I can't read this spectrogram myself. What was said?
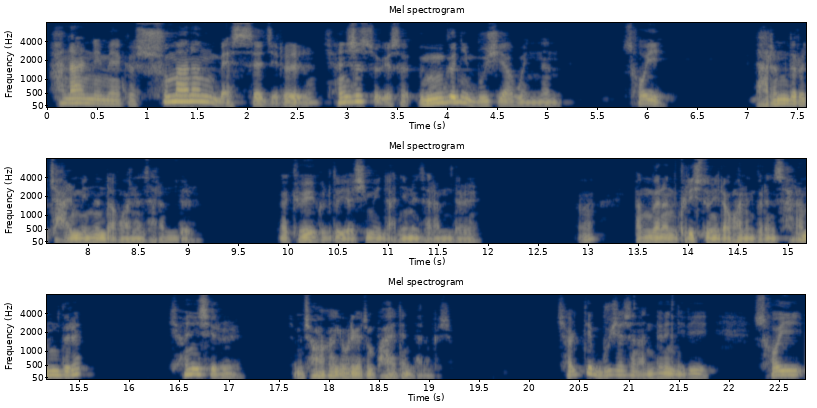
하나님의 그 수많은 메시지를 현실 속에서 은근히 무시하고 있는 소위 나름대로 잘 믿는다고 하는 사람들, 그러니까 교회 그래도 열심히 다니는 사람들, 어? 강건한 그리스도인이라고 하는 그런 사람들의 현실을 좀 정확하게 우리가 좀 봐야 된다는 거죠. 절대 무시해서는 안 되는 일이 소위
